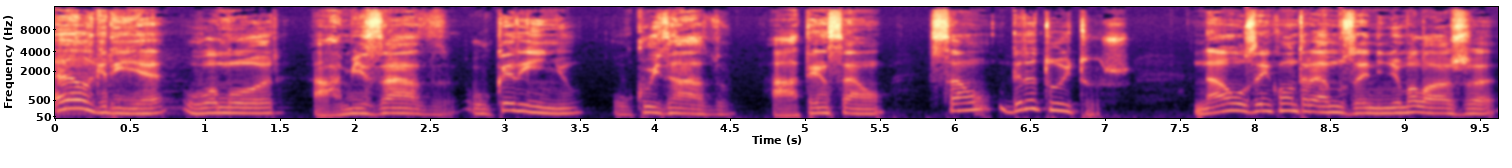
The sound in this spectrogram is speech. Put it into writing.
A alegria, o amor, a amizade, o carinho, o cuidado, a atenção são gratuitos. Não os encontramos em nenhuma loja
